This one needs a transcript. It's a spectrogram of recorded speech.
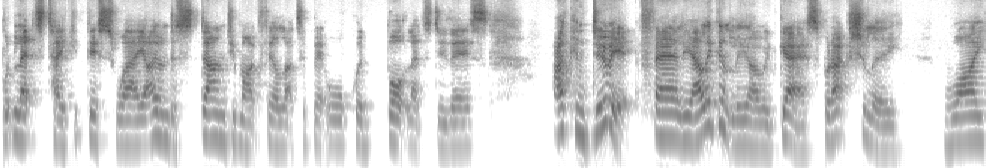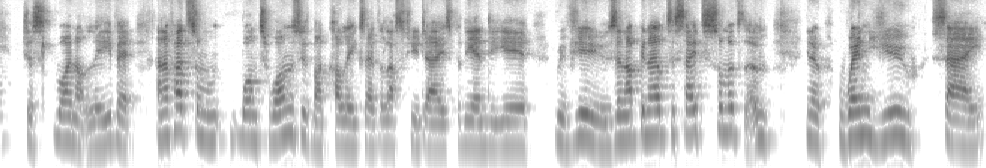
but let's take it this way. I understand you might feel that's a bit awkward but let's do this. I can do it fairly elegantly, I would guess, but actually, why just why not leave it? And i've had some one-to-ones with my colleagues over the last few days for the end of year reviews and i've been able to say to some of them you know when you say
